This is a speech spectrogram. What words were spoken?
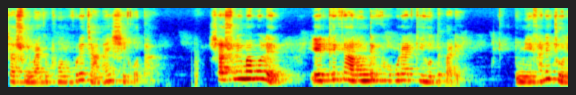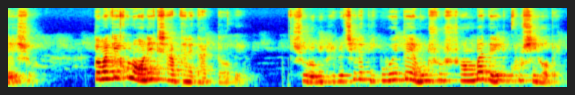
শাশুড়ি মাকে ফোন করে জানাই সে কথা। শাশুড়ি মা বলে, এর থেকে আনন্দের খবর আর কি হতে পারে? তুমি এখানে চলে এসো। তোমাকে এখন অনেক সাবধানে থাকতে হবে। সুরভি ভেবেছিল দীপু হয়তো এমন সুসংবাদে খুশি হবে।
